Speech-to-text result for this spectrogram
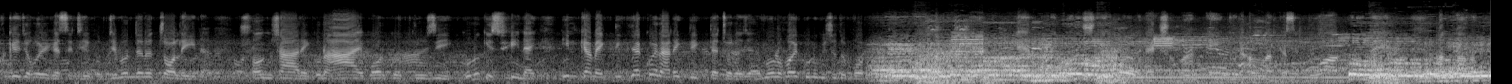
অকেজ হয়ে গেছে জীবন। জীবন যেন চলেই না। সংসারে কোনো আয়, বরকত, রুজি, কোনো কিছুই নাই। ইনকাম একদিক দিয়ে করেন, আরেক দিক দিয়ে চলে যায়। মনে হয় কোনো কিছু তো বড় একশো বার এই করে আল্লাহর কাছে দোয়া করবেন আল্লাহ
